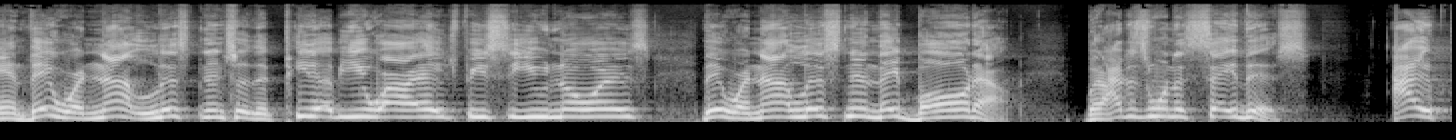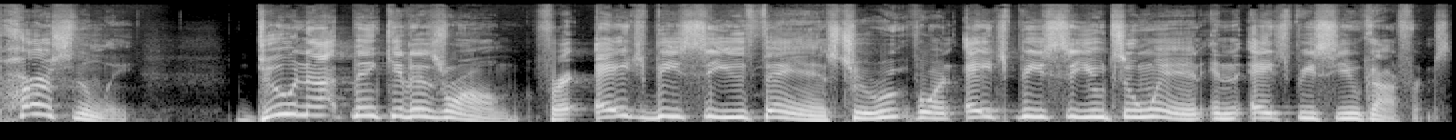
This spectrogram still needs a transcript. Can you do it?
And they were not listening to the PWI HBCU noise. They were not listening. They balled out. But I just want to say this I personally do not think it is wrong for HBCU fans to root for an HBCU to win in the HBCU conference.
